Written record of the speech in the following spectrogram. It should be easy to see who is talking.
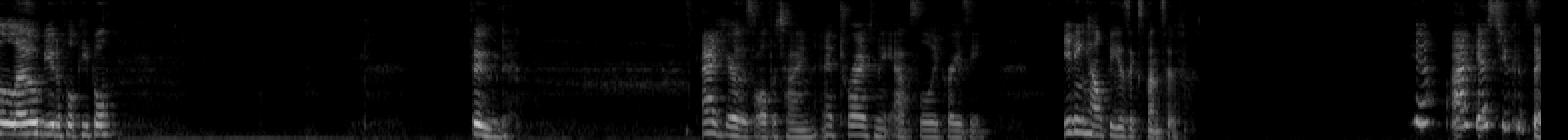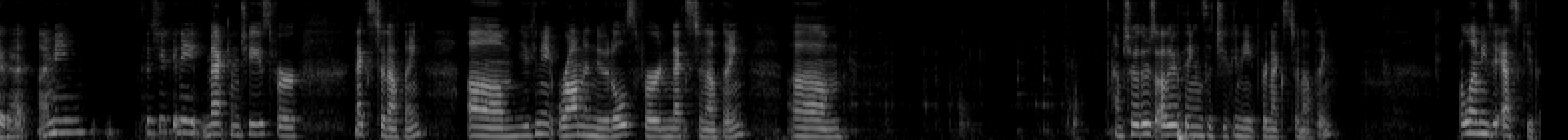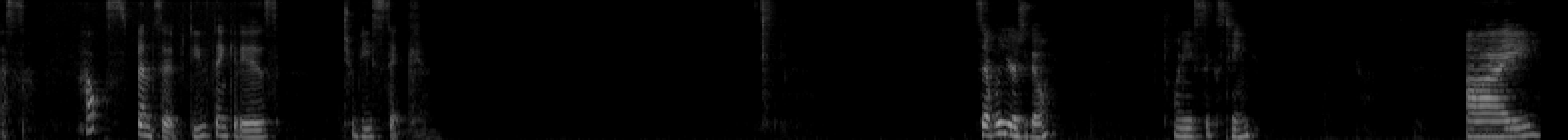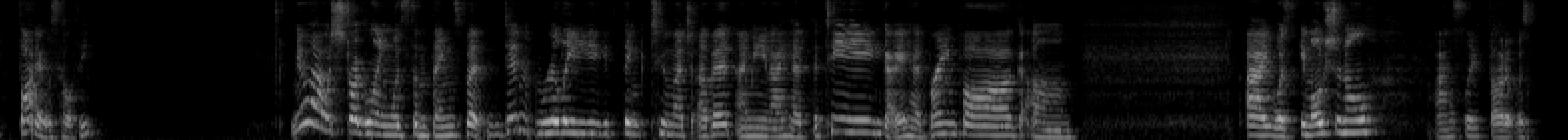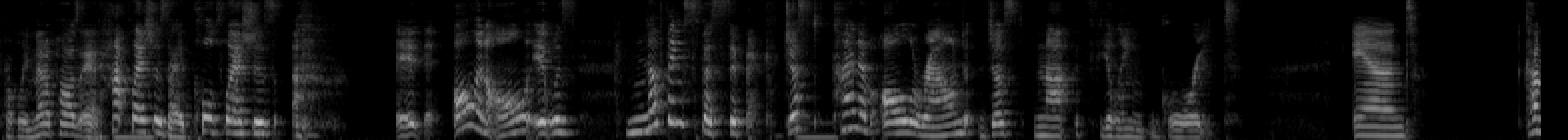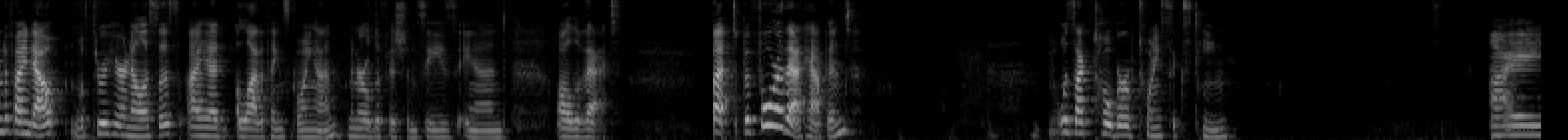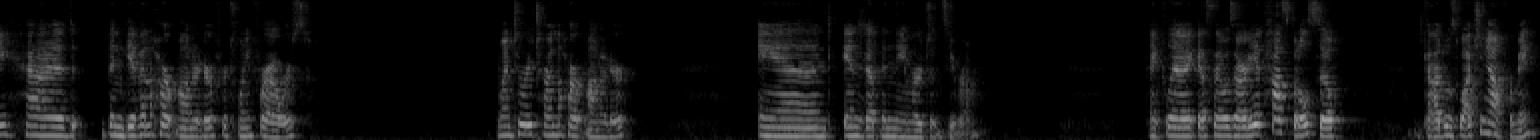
Speaker 1: Hello, beautiful people. Food. I hear this all the time, and it drives me absolutely crazy. Eating healthy is expensive. Yeah, I guess you could say that. I mean, because you can eat mac and cheese for next to nothing. Um, you can eat ramen noodles for next to nothing. Um, I'm sure there's other things that you can eat for next to nothing. But let me ask you this. How expensive do you think it is to be sick? Several years ago, 2016, I thought I was healthy. Knew I was struggling with some things, but didn't really think too much of it. I mean, I had fatigue, I had brain fog, um, I was emotional. Honestly, thought it was probably menopause. I had hot flashes, I had cold flashes. It, all in all, it was nothing specific, just kind of all around, just not feeling great. And come to find out, through hair analysis, I had a lot of things going on, mineral deficiencies and all of that. But before that happened, it was October of 2016. I had been given a heart monitor for 24 hours. Went to return the heart monitor and ended up in the emergency room. Thankfully, I guess I was already at the hospital, so God was watching out for me.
